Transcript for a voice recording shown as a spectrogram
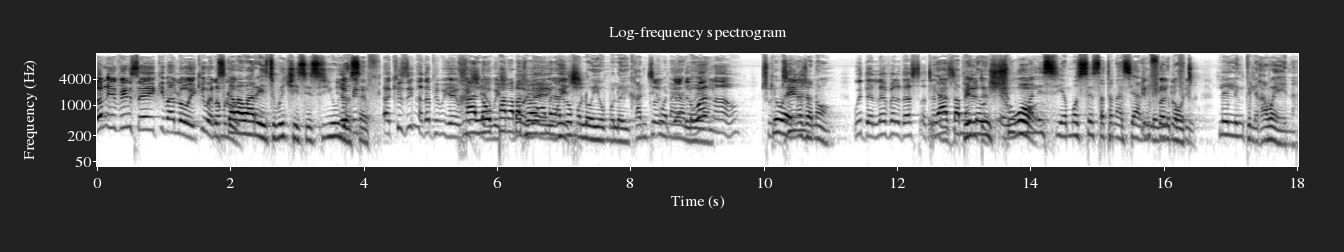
Don't even say, "Ke baloyi, ke wena o seka ba moloi." wa retse which is is you You have been yourself accusing other people, you're a witch, gale you're witch. phara No, batho you're ba a bangwe o witch. moloi o moloi kgante So ke you bona ya are the one loya now to ke wena deal jaanong with the level that Satan ya has tlamehile built a šoma wall le seemo se satana se in agileng front le of bota you. le leng pele ga wena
